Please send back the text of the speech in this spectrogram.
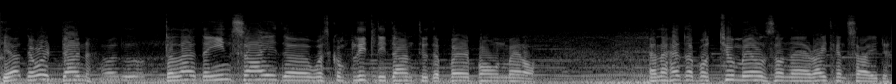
Yeah, they were done. Uh, the, the inside uh, was completely done to the bare bone metal. And I had about two mils on the right hand side.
